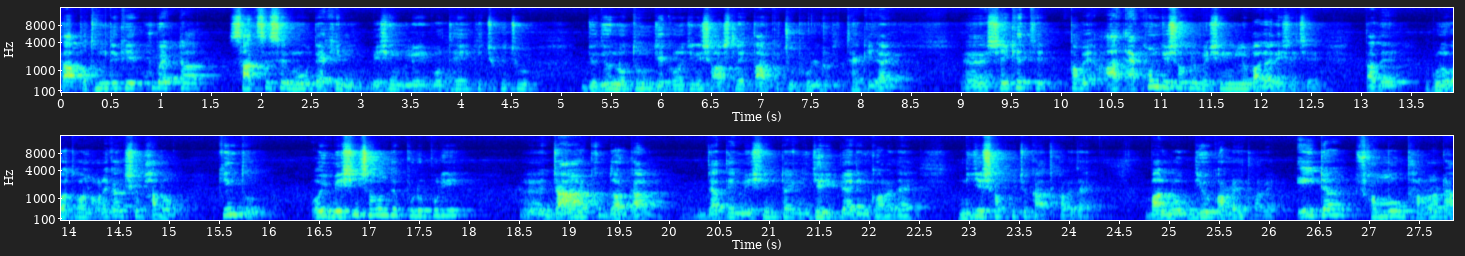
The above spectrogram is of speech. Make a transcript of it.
তা প্রথম দিকে খুব একটা সাকসেসের মুখ দেখেনি। মেশিনগুলির মধ্যে কিছু কিছু, যদিও নতুন যে কোনো জিনিস আসলে তার কিছু ভুল টুটি থেকে যায়। সেই ক্ষেত্রে তবে এখন যে সকল মেশিনগুলো বাজারে এসেছে, তাদের গুণগত মান অনেকাংশে ভালো, কিন্তু ওই মেশিন সম্বন্ধে পুরোপুরি জানার খুব দরকার, যাতে মেশিনটা নিজে রিপেয়ারিং করা যায়, নিজে সব কিছু কাজ করা যায়, বা লোক দিয়েও করা যেতে পারে। এইটা সম্যক ধারণাটা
